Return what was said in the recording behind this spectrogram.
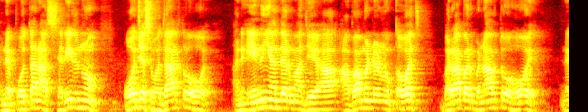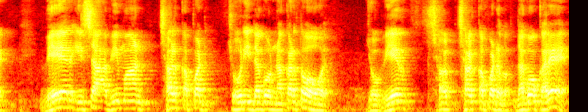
અને પોતાના શરીરનો ઓજસ વધારતો હોય, અને એની અંદરમાં જે આ આભામંડળનું કવચ બરાબર બનાવતો હોય, ને વેર ઈર્ષા અભિમાન, છળ કપટ ચોરી દગો ન કરતો હોય જો વેર છ- છળ કપટ દગો કરે,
